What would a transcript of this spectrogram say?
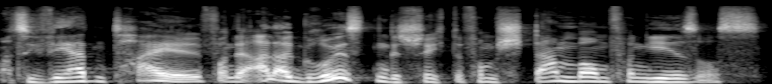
Und sie werden Teil von der allergrößten Geschichte, vom Stammbaum von Jesus.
